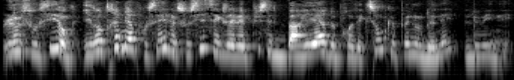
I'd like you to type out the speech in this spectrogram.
le souci, donc ils ont très bien poussé, le souci c'est que j'avais plus cette barrière de protection que peut nous donner le henné.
